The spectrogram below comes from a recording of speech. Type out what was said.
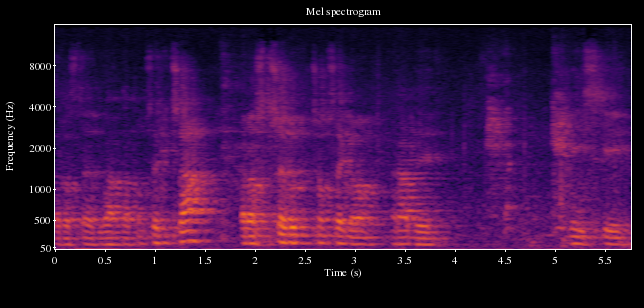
starostę Edwarda Tomcewicza oraz przewodniczącego Rady Miejskiej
